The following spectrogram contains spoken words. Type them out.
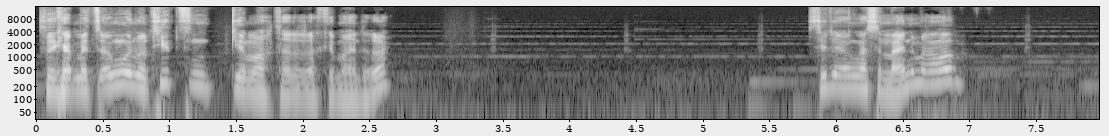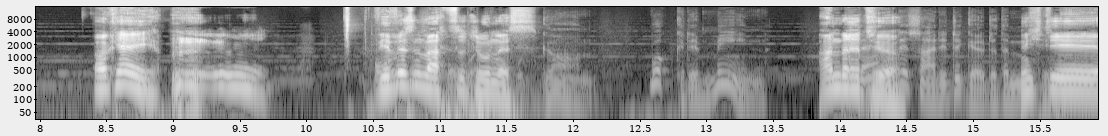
so, ich habe mir jetzt irgendwo Notizen gemacht, hat er doch gemeint, oder? Seht ihr irgendwas in meinem Raum? Okay. Wir wissen, was zu tun ist. Andere Tür. Nicht die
